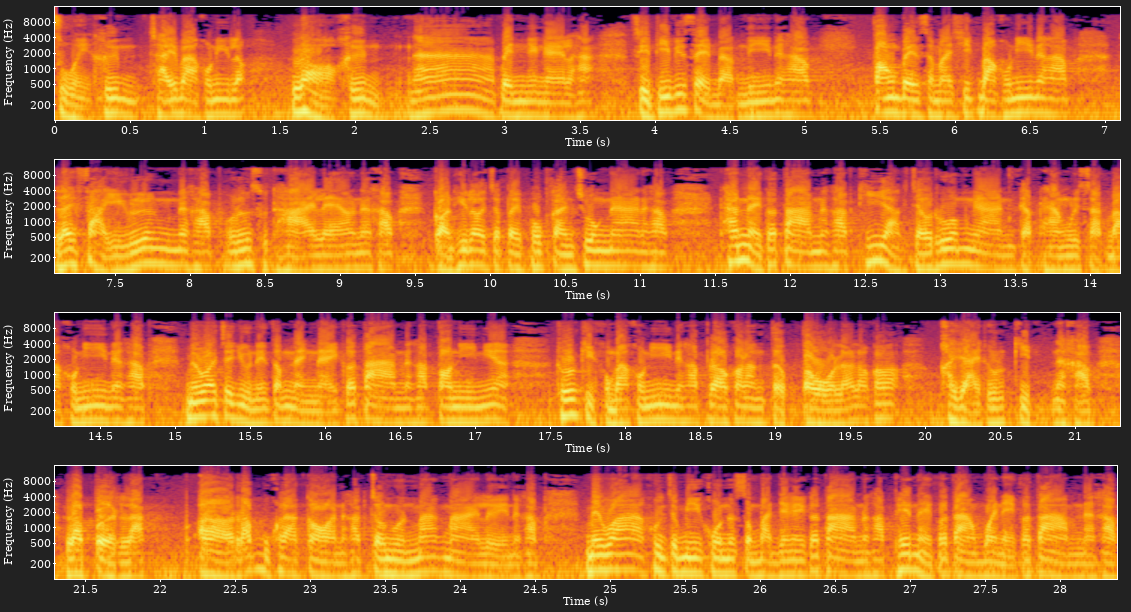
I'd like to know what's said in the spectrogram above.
สวยขึ้น ใช้บาร์คนนี้แล้วหล่อขึ้นน่าเป็นยังไงล่ะฮะสิทธิพิเศษแบบนี้นะครับ ต้องเป็นสมาชิกบางคนนี้นะครับ และฝากอีกเรื่องนะครับ เรื่องสุดท้ายแล้วนะครับ ก่อนที่เราจะไปพบกันช่วงหน้านะครับ ท่านไหนก็ตามนะครับที่อยากจะร่วมงานกับทางบริษัทบาร์โคนี่นะครับ ไม่ว่าจะอยู่ในตำแหน่งไหนก็ตามนะครับ ตอนนี้เนี่ยธุรกิจของบาร์โคนี่นะครับ เรากำลังเติบโตแล้วเราก็ขยายธุรกิจนะครับ เราเปิดรับ รับบุคลากรนะครับจำนวนมากมายเลยนะครับไม่ว่าคุณจะมีคุณสมบัติยังไงก็ตามนะครับเพศไหนก็ตามวัยไหนก็ตามนะครับ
